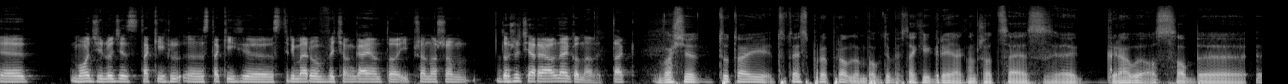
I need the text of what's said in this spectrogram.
e, młodzi ludzie z takich, z takich e, streamerów wyciągają to i przenoszą do życia realnego nawet, tak? Właśnie tutaj, tutaj jest problem, bo gdyby w takie gry jak na przykład CS grały osoby y,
